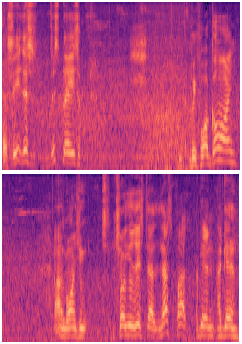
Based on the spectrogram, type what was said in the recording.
Let's see this this place before going I'm going to show you this the last part again again.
